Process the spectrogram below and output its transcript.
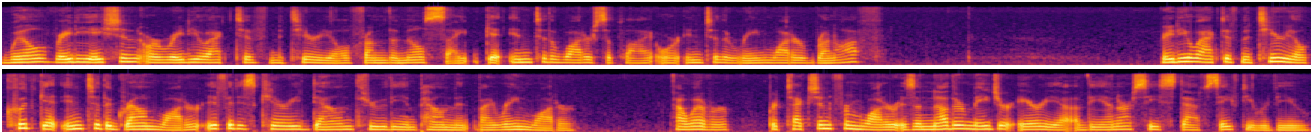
Will radiation or radioactive material from the mill site get into the water supply or into the rainwater runoff? Radioactive material could get into the groundwater if it is carried down through the impoundment by rainwater. However, protection from water is another major area of the NRC staff safety review,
